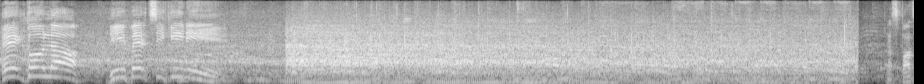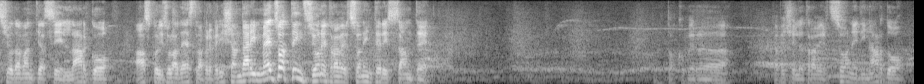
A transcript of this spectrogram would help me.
e il gol di Persichini. Ha spazio davanti a sé, largo. Ascoli sulla destra, preferisce andare in mezzo. Attenzione, traversone interessante. Tocco per eh, capisce il traversone di Nardo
